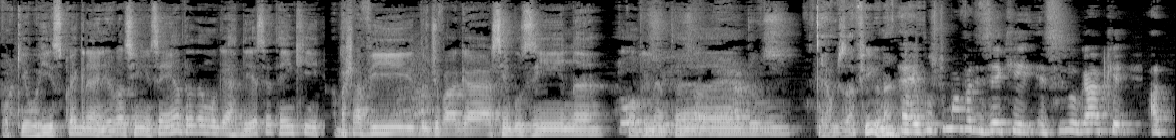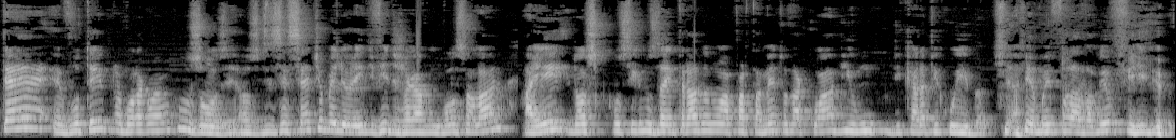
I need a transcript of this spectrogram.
Porque o risco é grande. Ele falou assim: você entra num lugar desse, você tem que abaixar vidro devagar, sem buzina, Todos cumprimentando. É um desafio, né? É, eu costumava dizer que esses lugares, porque até eu voltei para morar com ela com os 11. Aos 17 eu melhorei de vida, já ganhava um bom salário. Aí nós conseguimos dar entrada num apartamento na Coab 1 de Carapicuíba. A minha mãe falava: meu filho,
